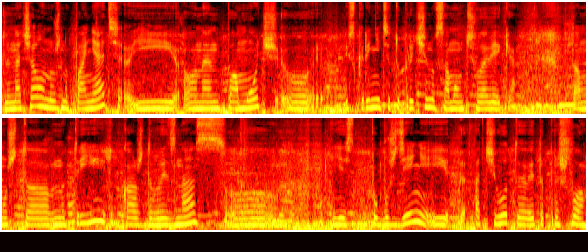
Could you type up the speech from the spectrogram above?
Для начала нужно понять и, наверное, помочь э, искоренить эту причину в самом человеке. Потому что внутри каждого каждого из нас э, есть побуждение, и от чего-то это пришло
